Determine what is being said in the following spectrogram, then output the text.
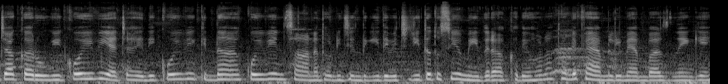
ਜਾਂ ਕਰੂਗੀ, ਕੋਈ ਵੀ ਹੈ ਚਾਹੇ ਦੀ, ਕੋਈ ਵੀ ਕਿੱਦਾਂ, ਕੋਈ ਵੀ ਇਨਸਾਨ ਹੈ ਤੁਹਾਡੀ ਜ਼ਿੰਦਗੀ ਦੇ ਵਿੱਚ ਜਿਹ ਤੋਂ ਤੁਸੀਂ ਉਮੀਦ ਰੱਖਦੇ ਹੋ, ਹਨਾ? ਤੁਹਾਡੇ ਫੈਮਿਲੀ ਮੈਂਬਰਸ ਨੇਗੇ,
